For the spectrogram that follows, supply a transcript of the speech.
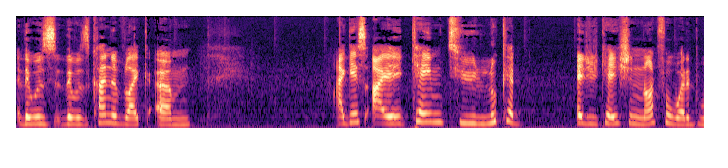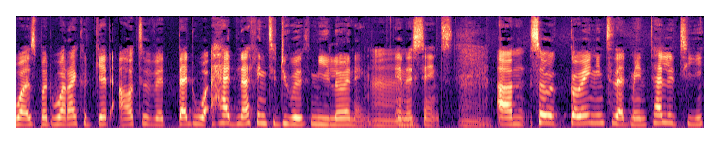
there was there was kind of like um, I guess I came to look at education not for what it was, but what I could get out of it that w- had nothing to do with me learning, in a sense. Um, so going into that mentality,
